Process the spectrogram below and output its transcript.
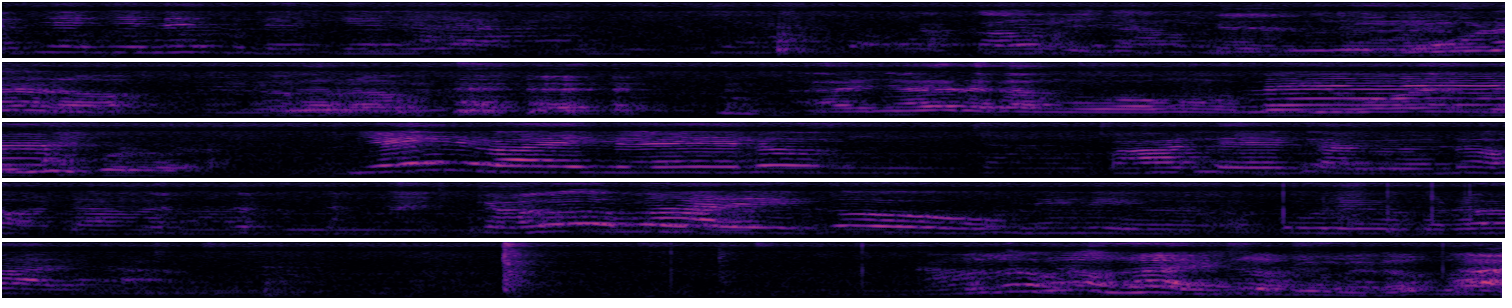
ကဲပြင်ကျင်တဲ့သူလည်းပြင်ရပြီအကောင်းပြကြအောင်ကဲမိုးနဲ့တော့တော့အဲညာတဲ့ကငိုအောင်ဘေးဘောနဲ့ဘေးကိုတော့ငိမ့်နေပါလေလို့ပါလေခံလို့တော့ဒါကောင်းမတွေကိုနေနေကိုတွေကိုကတော့ရတယ်ဟာကောင်းလို့လို့ငါ့ရုပ်ပြုံးမယ်လောက်ပါ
